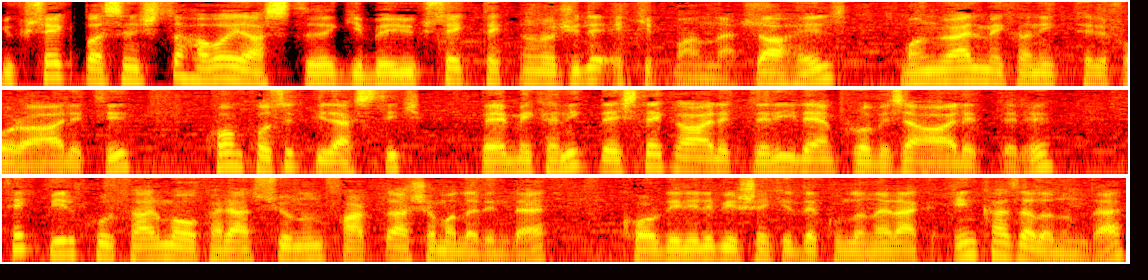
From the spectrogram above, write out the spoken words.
yüksek basınçlı hava yastığı gibi yüksek teknolojili ekipmanlar dahil manuel mekanik telefor aleti, kompozit plastik ve mekanik destek aletleri ile improvize aletleri, tek bir kurtarma operasyonunun farklı aşamalarında koordineli bir şekilde kullanarak enkaz alanında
